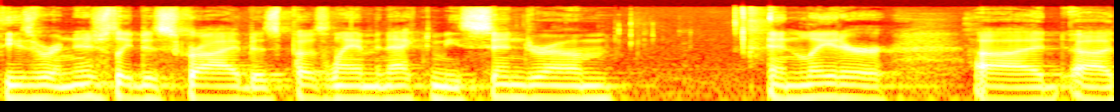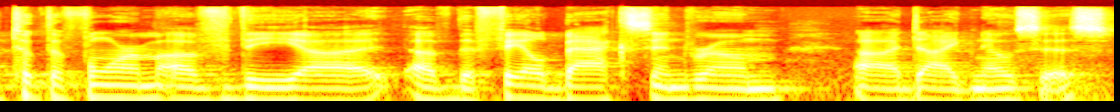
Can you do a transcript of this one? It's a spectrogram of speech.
these were initially described as post-laminectomy syndrome and later uh, uh took the form of the, uh, of the failed back syndrome uh, diagnosis.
